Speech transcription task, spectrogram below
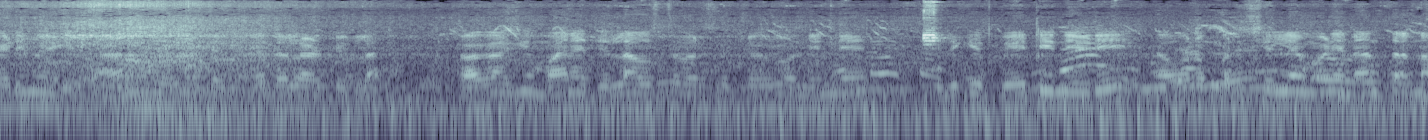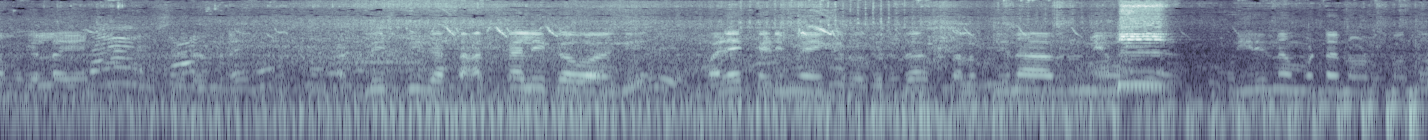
ಕಡಿಮೆ ಆಗಿದೆ. ರೆಡ್ ಅಲರ್ಟ್ ಇಲ್ಲ. ಹಾಗಾಗಿ ಮಾನ್ಯ ಜಿಲ್ಲಾ ಉಸ್ತುವಾರಿ ಸಚಿವರು ನಿನ್ನೆ ಇದಕ್ಕೆ ಭೇಟಿ ನೀಡಿ ಅವರ ಪರಿಶೀಲನೆ ಮಾಡಿ ನಂತರ ನಮಗೆಲ್ಲ ಏನು ತಿಳಿಸಿದ್ರೆ ಅಟ್ಲೀಸ್ಟ್ ಈಗ ತಾತ್ಕಾಲಿಕವಾಗಿ ಮಳೆ ಕಡಿಮೆ ಆಗಿರೋದ್ರಿಂದ ಸ್ವಲ್ಪ ದಿನ ಆದರೂ ನೀವು ನೀರಿನ ಮಟ್ಟ ನೋಡಿಕೊಂಡು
